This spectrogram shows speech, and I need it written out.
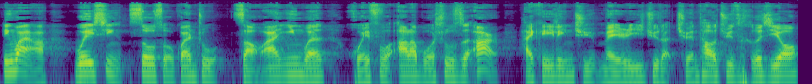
另外啊，微信搜索关注“早安英文”，回复阿拉伯数字二。还可以领取每日一句的全套句子合集哦。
